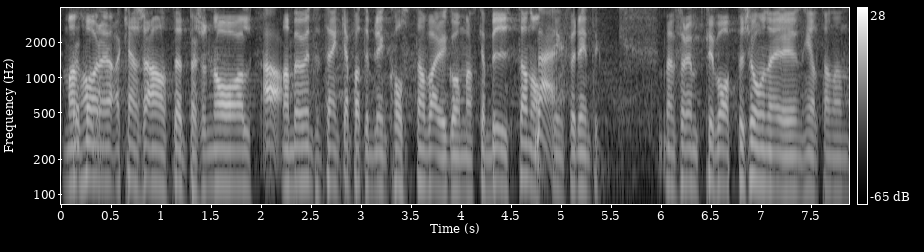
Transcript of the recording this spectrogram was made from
man har eh, kanske anställd personal, ja. man behöver inte tänka på att det blir en kostnad varje gång man ska byta någonting. Nej. För det är inte men för en privatperson är det en helt annan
